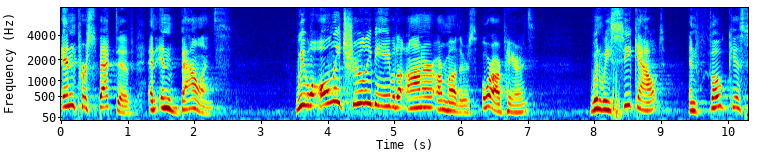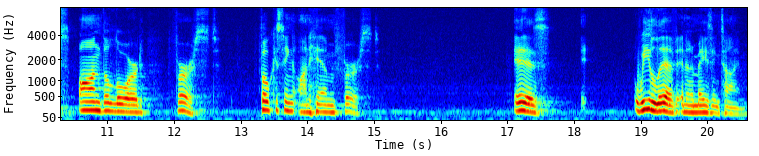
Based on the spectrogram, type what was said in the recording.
in perspective and in balance we will only truly be able to honor our mothers or our parents when we seek out and focus on the Lord first, focusing on Him first. It is, we live in an amazing time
